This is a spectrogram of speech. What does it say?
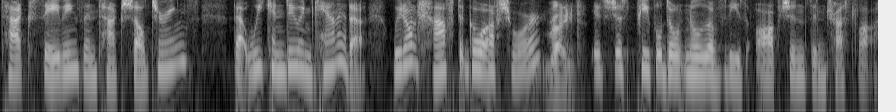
tax savings and tax shelterings that we can do in Canada. We don't have to go offshore. Right. It's just people don't know of these options in trust law.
